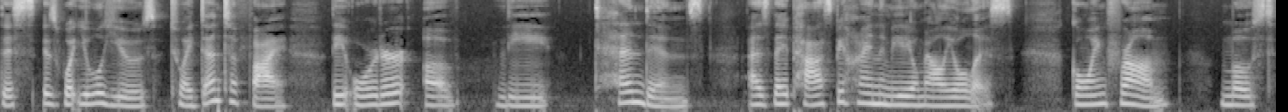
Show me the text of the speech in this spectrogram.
This is what you will use to identify the order of the tendons as they pass behind the medial malleolus, going from most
